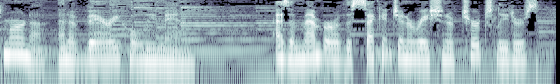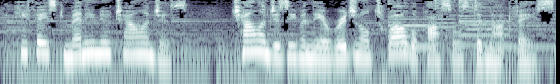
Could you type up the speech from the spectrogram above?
Smyrna and a very holy man. As a member of the second generation of church leaders, he faced many new challenges, challenges even the original 12 apostles did not face.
